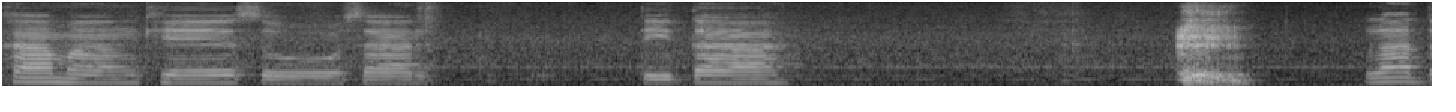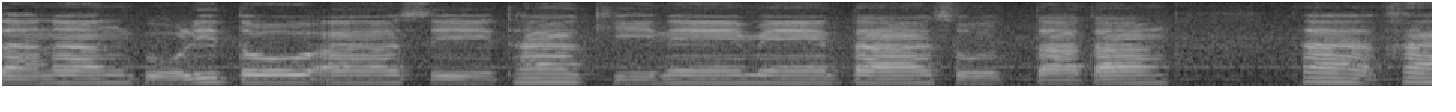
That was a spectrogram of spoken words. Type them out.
ขามังเคสุสันติตา ลาตานังปุริโตอาสิทาขีเนเมตาสุตตาตังทาคา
